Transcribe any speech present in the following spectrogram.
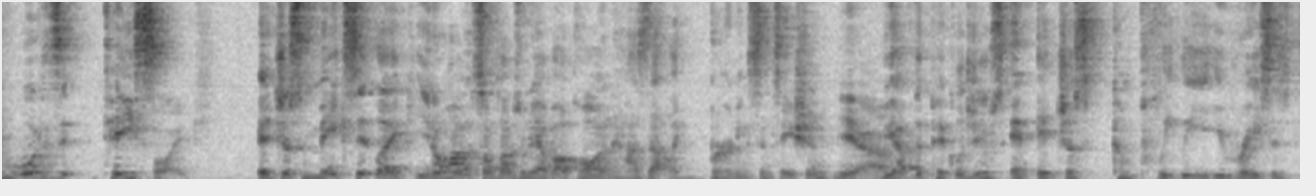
What does it taste like? It just makes it like you know how sometimes when you have alcohol and it has that like burning sensation. Yeah. You have the pickle juice and it just completely erases.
